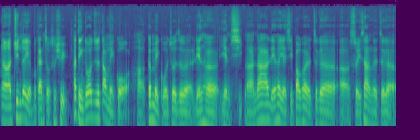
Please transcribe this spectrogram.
那，军队也不敢走出去，他顶多就是到美国，哈，跟美国做这个联合演习，啊，那联合演习包括有这个呃水上的这个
